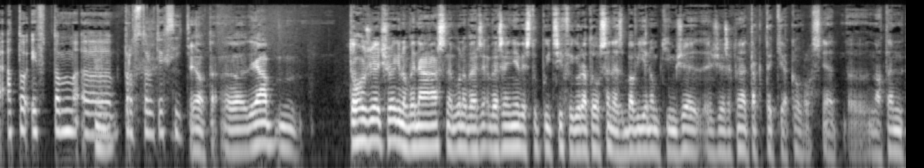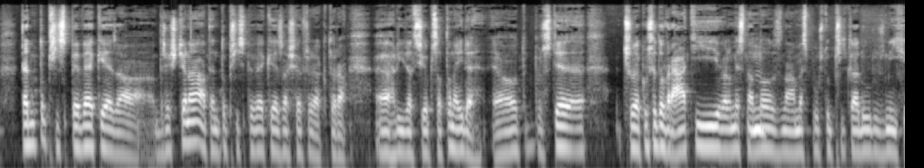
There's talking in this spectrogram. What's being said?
a to i v tom uh, hmm. prostoru těch sítí. Jo, ta, uh, já toho, že je člověk novinář nebo veřejně vystupující figura, toho se nezbaví jenom tím, že, že řekne, tak teď jako vlastně e, na ten, tento příspěvek je za Břešťana a tento příspěvek je za šéf redaktora e, hlídacího psa, to nejde. Jo? To prostě e, člověku se to vrátí velmi snadno, hmm. známe spoustu příkladů různých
